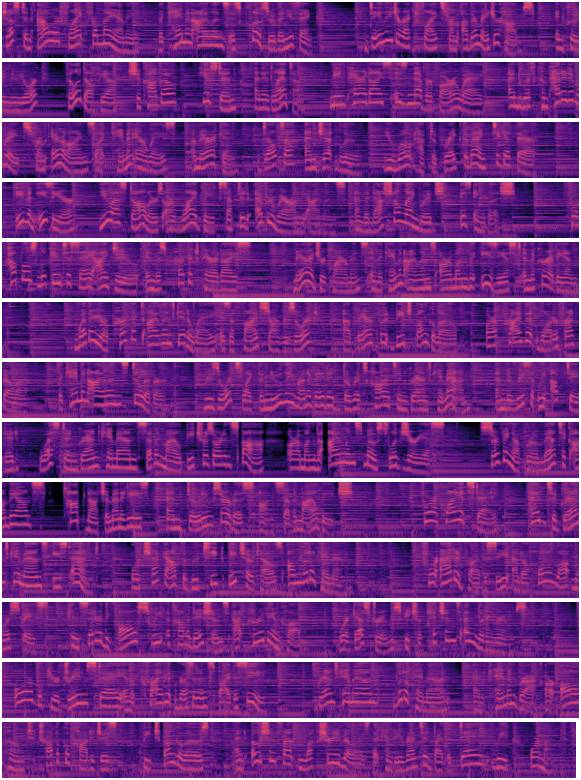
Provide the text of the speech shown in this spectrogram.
Just an hour flight from Miami, the Cayman Islands is closer than you think. Daily direct flights from other major hubs, including New York, Philadelphia, Chicago, Houston, and Atlanta, mean paradise is never far away. And with competitive rates from airlines like Cayman Airways, American, Delta, and JetBlue, you won't have to break the bank to get there. Even easier, US dollars are widely accepted everywhere on the islands, and the national language is English. For couples looking to say I do in this perfect paradise, marriage requirements in the Cayman Islands are among the easiest in the Caribbean. Whether your perfect island getaway is a five star resort, a barefoot beach bungalow, or a private waterfront villa, the Cayman Islands deliver. Resorts like the newly renovated The Ritz Carlton Grand Cayman and the recently updated Westin Grand Cayman Seven Mile Beach Resort and Spa are among the island's most luxurious, serving up romantic ambiance, top notch amenities, and doting service on Seven Mile Beach. For a quiet stay, head to Grand Cayman's East End or check out the boutique beach hotels on Little Cayman. For added privacy and a whole lot more space, consider the all suite accommodations at Caribbean Club, where guest rooms feature kitchens and living rooms or book your dream stay in a private residence by the sea. Grand Cayman, Little Cayman, and Cayman Brac are all home to tropical cottages, beach bungalows, and oceanfront luxury villas that can be rented by the day, week, or month.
